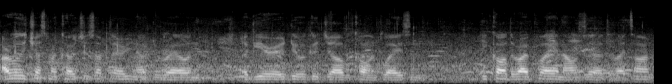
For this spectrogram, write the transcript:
I really trust my coaches up there. You know, Darrell and Aguirre do a good job of calling plays, and he called the right play, and I was there at the right time.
